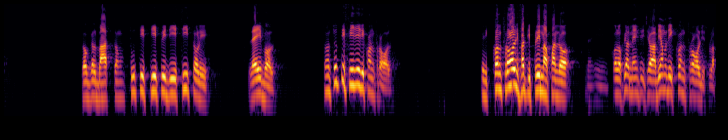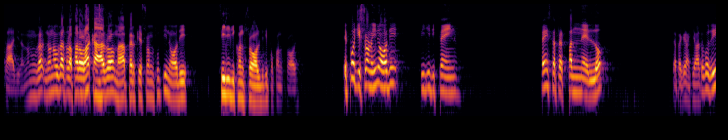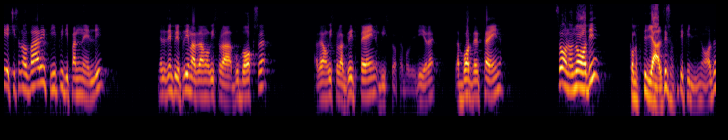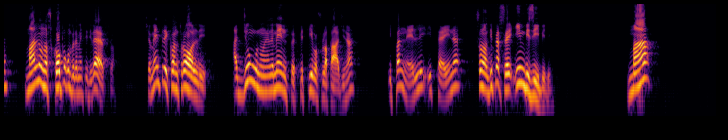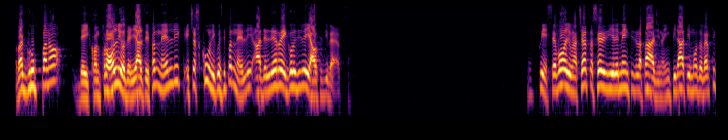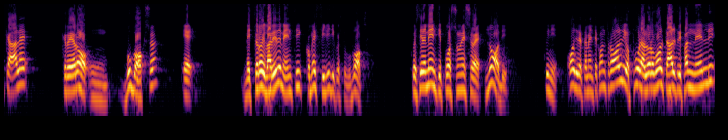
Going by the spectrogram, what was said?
toggle button, tutti i tipi di titoli, label, sono tutti figli di control. Quindi control, infatti prima quando colloquialmente diceva abbiamo dei controlli sulla pagina, non, non ho usato la parola a caso, ma perché sono tutti nodi figli di control, di tipo control. E poi ci sono i nodi figli di pane. Pane sta per pannello, chissà perché l'hanno chiamato così, e ci sono vari tipi di pannelli. Nell'esempio di prima avevamo visto la VBox, avevamo visto la grid pane, visto per modo di dire, la border pane. Sono nodi come tutti gli altri, sono tutti figli di node, ma hanno uno scopo completamente diverso. Cioè mentre i controlli aggiungono un elemento effettivo sulla pagina, i pannelli, i pane, sono di per sé invisibili, ma raggruppano dei controlli o degli altri pannelli e ciascuno di questi pannelli ha delle regole di layout diverse. Quindi se voglio una certa serie di elementi della pagina impilati in modo verticale, creerò un VBox e metterò i vari elementi come figli di questo VBox. Questi elementi possono essere nodi, quindi o direttamente controlli, oppure a loro volta altri pannelli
